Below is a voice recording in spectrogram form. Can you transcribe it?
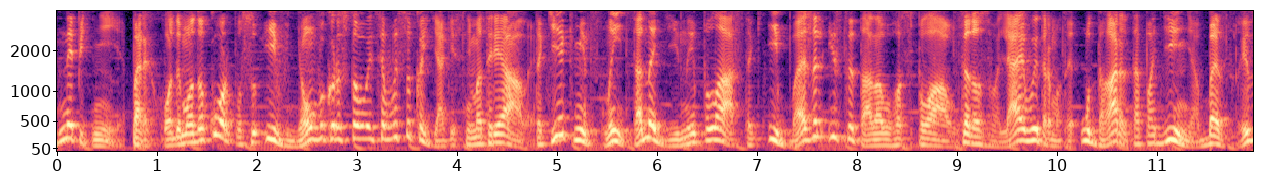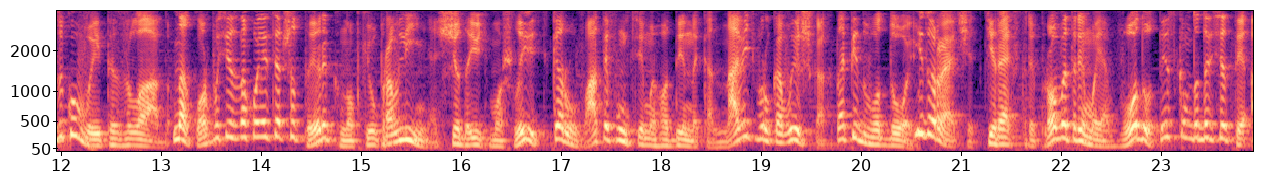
не пітніє. Переходимо до корпусу, і в ньому використовуються високоякісні матеріали, такі як міцний та надійний пластик і безель із титанового сплаву. Це дозволяє витримати удари та падіння без ризику вийти з ладу. На корпусі знаходяться чотири кнопки управління, що дають можливість керувати функціями годинника навіть в рукавичках та під водою. І до речі, T-Rex 3 Pro витримує воду тиском до 10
